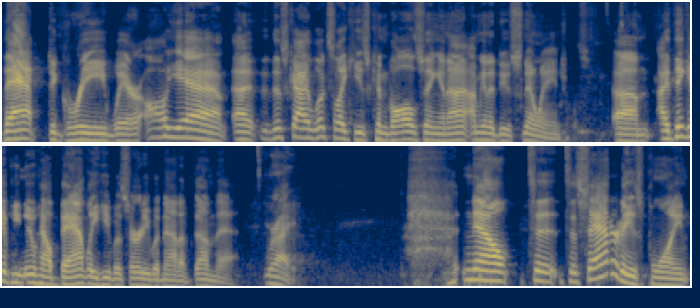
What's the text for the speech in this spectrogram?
that degree where, oh yeah, uh, this guy looks like he's convulsing, and I, I'm going to do snow angels. Um, I think if he knew how badly he was hurt, he would not have done that. right. Now, to to Saturday's point,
